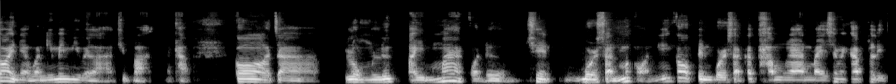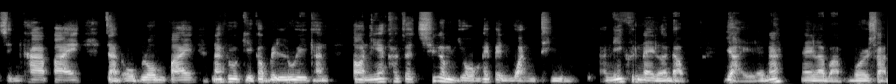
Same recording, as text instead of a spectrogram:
ย่อยๆเนี่ยวันนี้ไม่มีเวลาอธิบายนะครับ ก็จะลงลึกไปมากกว่าเดิม เช่น บริษัทเมื่อก่อนนี้ก็เป็นบริษัทก็ทำงานไปใช่ไหมครับ ผลิตสินค้าไป จัดอบรมไป นักธุรกิจก็ไปลุยกัน ตอนนี้เขาจะเชื่อมโยงให้เป็นวันทีม อันนี้คือในระดับใหญ่เลยนะ ในระดับบริษัท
